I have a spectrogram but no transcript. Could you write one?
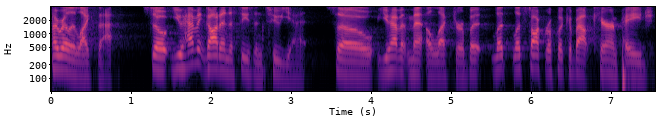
I really like that. So you haven't got into season two yet. So you haven't met Elektra, but let's let's talk real quick about Karen Page.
